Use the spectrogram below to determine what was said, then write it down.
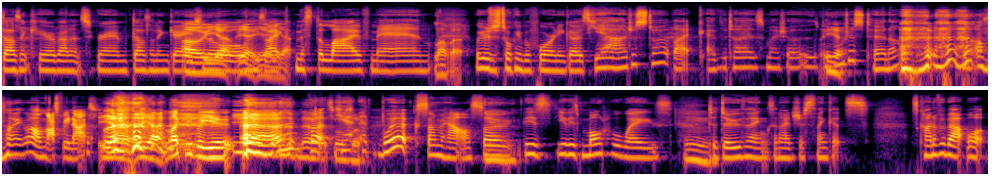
doesn't care about Instagram, doesn't engage Oh, at yeah, all. yeah, He's yeah, like. Mr. Live man. Love it. We were just talking before, and he goes, "Yeah, I just don't like advertise my shows. People just turn up." I was like, "Well, it must be nice." Yeah, yeah. Lucky for you. yeah, No, but that's yeah, it works somehow. So Yeah. there's yeah, there's multiple ways Mm. to do things, and I just think it's it's kind of about what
